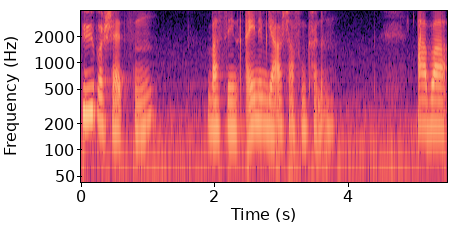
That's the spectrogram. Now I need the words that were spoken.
überschätzen, was sie in einem Jahr schaffen können. Aber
